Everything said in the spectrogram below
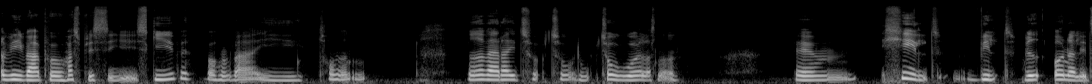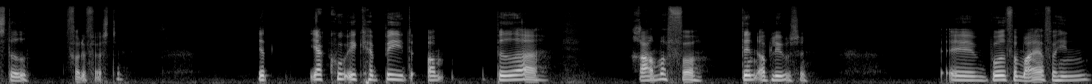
og vi var på hospice i Skive, hvor hun var i, tror jeg, noget at være der i to, to, to uger eller sådan noget. Øhm, helt vildt vidunderligt sted, for det første. Jeg, jeg kunne ikke have bedt om bedre rammer for den oplevelse. Øh, både for mig og for hende.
